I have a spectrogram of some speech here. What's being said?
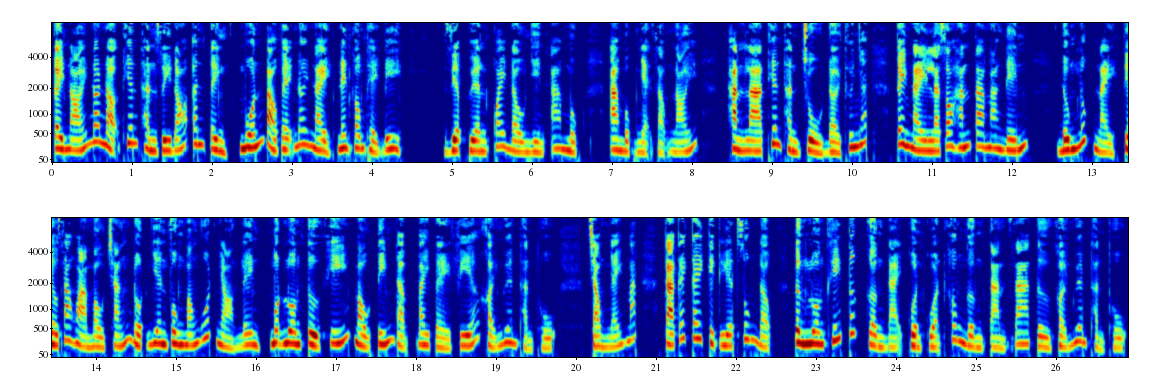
cây nói nó nợ thiên thần gì đó ân tình, muốn bảo vệ nơi này nên không thể đi. Diệp Huyền quay đầu nhìn A Mục, A Mục nhẹ giọng nói, hẳn là thiên thần chủ đời thứ nhất, cây này là do hắn ta mang đến. Đúng lúc này, tiểu gia hỏa màu trắng đột nhiên vung móng vuốt nhỏ lên, một luồng tử khí màu tím đậm bay về phía khởi nguyên thần thụ. Trong nháy mắt, cả cái cây kịch liệt rung động, từng luồng khí tức cường đại cuồn cuộn không ngừng tàn ra từ khởi nguyên thần thụ.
